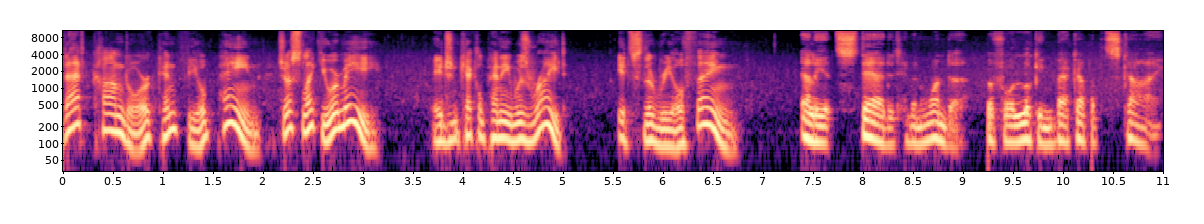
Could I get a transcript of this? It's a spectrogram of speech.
That condor can feel pain, just like you or me. Agent Kicklepenny was right. It's the real thing. Elliot stared at him in wonder before looking back up at the sky.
